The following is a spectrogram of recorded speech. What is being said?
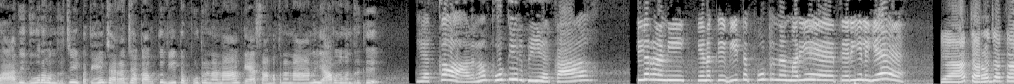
பாதி தூரம் வந்துருச்சு. இப்பத்தையும் சரோஜ் அக்காவுக்கு வீட்டை பூட்டுனா கேஸ் அமத்துனான்னு ஞாபகம் வந்திருக்கு. வீட்டை பூட்டுன மாதிரியே அக்கா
